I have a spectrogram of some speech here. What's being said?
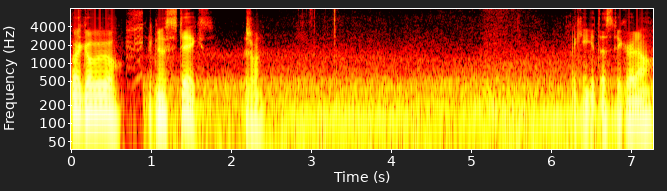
All right, go, go, go. Like no sticks. This one. I can't get that stick right now.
